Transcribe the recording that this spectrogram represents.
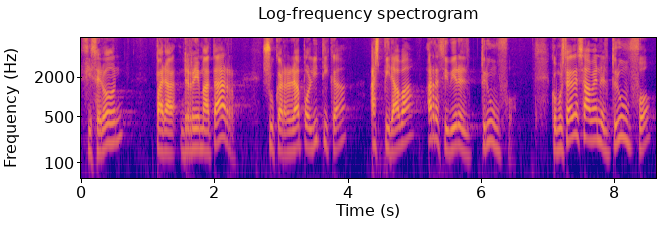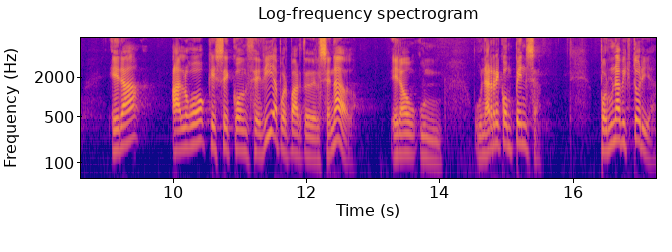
Cicerón, para rematar su carrera política aspiraba a recibir el triunfo. Como ustedes saben, el triunfo era algo que se concedía por parte del Senado, era una recompensa por una victoria,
